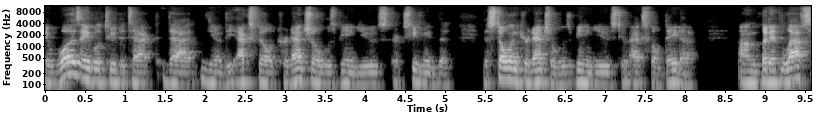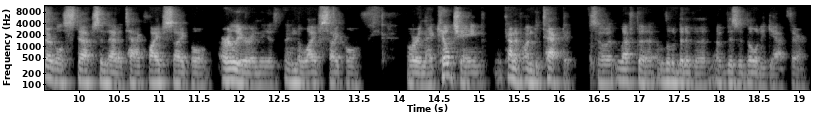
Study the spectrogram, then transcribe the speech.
It was able to detect that you know the exfil credential was being used, or excuse me, the, the stolen credential was being used to exfil data. Um, but it left several steps in that attack life cycle earlier in the in the life cycle or in that kill chain kind of undetected. So it left a, a little bit of a, a, visibility gap there.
